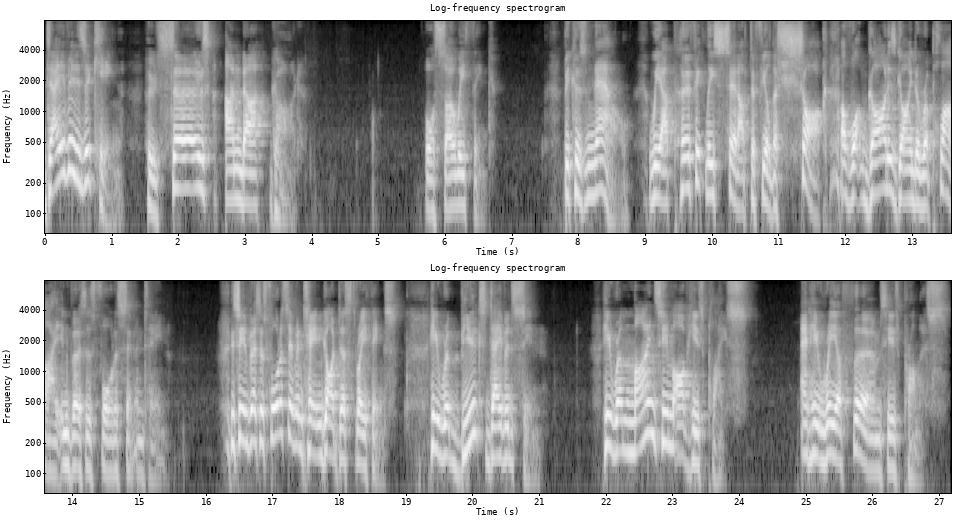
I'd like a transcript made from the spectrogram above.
David is a king who serves under God. Or so we think because now we are perfectly set up to feel the shock of what God is going to reply in verses 4 to 17. You see, in verses 4 to 17, God does three things. He rebukes David's sin, he reminds him of his place, and he reaffirms his promise.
